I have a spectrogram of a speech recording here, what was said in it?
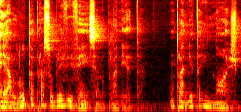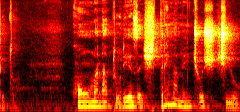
É a luta para a sobrevivência no planeta. Um planeta inóspito, com uma natureza extremamente hostil.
